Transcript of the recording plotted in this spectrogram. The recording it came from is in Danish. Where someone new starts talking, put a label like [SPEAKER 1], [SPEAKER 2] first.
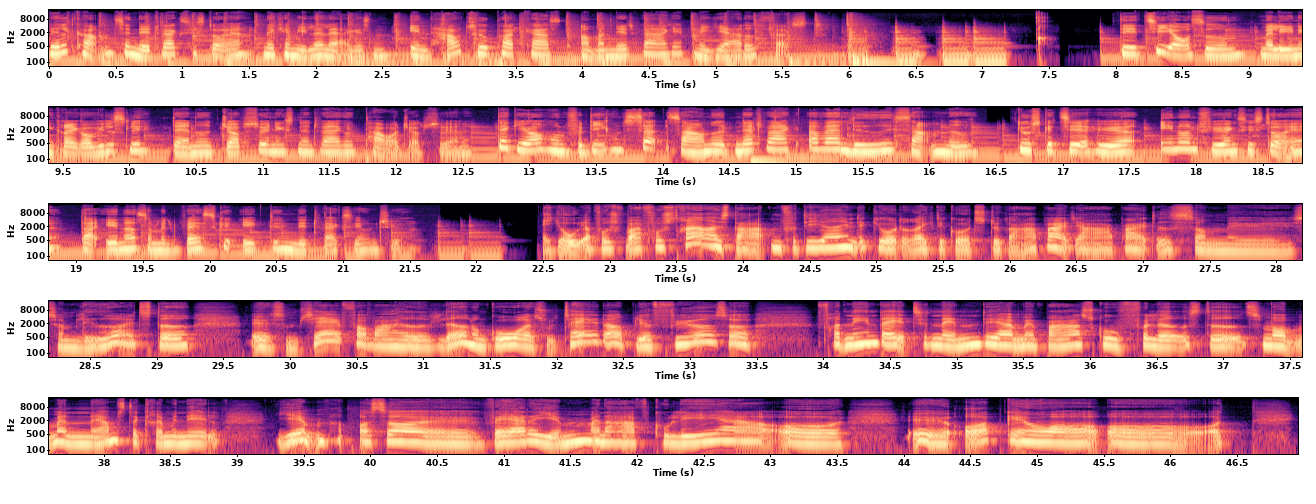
[SPEAKER 1] Velkommen til Netværkshistorier med Camilla Lærkesen. En how-to-podcast om at netværke med hjertet først. Det er 10 år siden, Malene Gregor Vilsli dannede jobsøgningsnetværket Powerjobsøgerne. Det gjorde hun, fordi hun selv savnede et netværk at være ledig sammen med. Du skal til at høre endnu en fyringshistorie, der ender som et vaskeægte netværkseventyr.
[SPEAKER 2] Jo, jeg var frustreret i starten, fordi jeg havde egentlig gjort et rigtig godt stykke arbejde. Jeg arbejdede som, øh, som leder et sted, øh, som chef, og var, havde lavet nogle gode resultater og bliver fyret, så fra den ene dag til den anden, det her med bare at skulle forlade stedet, som om man nærmest er kriminel hjem, og så øh, være derhjemme. Man har haft kolleger og øh, opgaver, og, og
